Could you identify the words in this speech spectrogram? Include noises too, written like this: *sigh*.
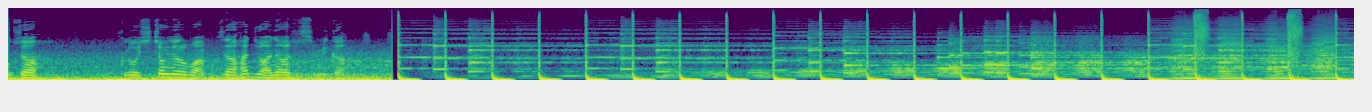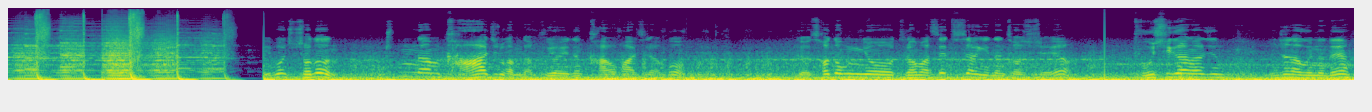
구독자 그리고 시청자 여러분 지난 한주 안녕하셨습니까? 이번 주 저는 충남 가화지로 갑니다. 부여에 있는 가화지라고 그 서동료 드라마 세트장이 있는 저수지예요. 두 시간을 지금 운전하고 있는데요.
